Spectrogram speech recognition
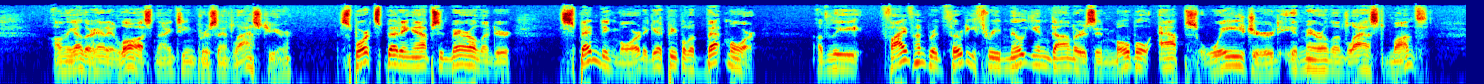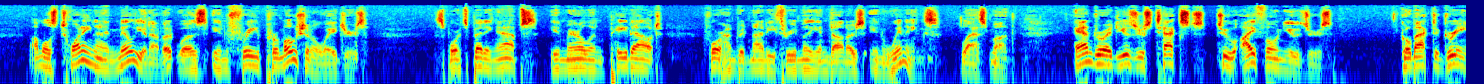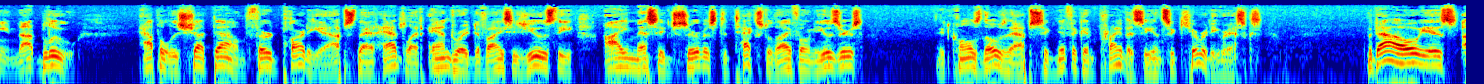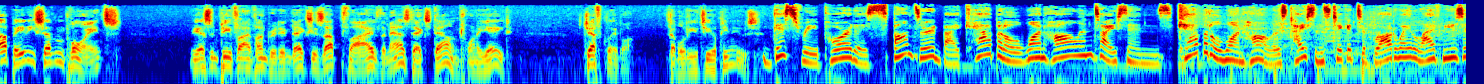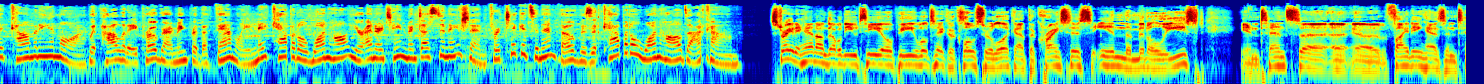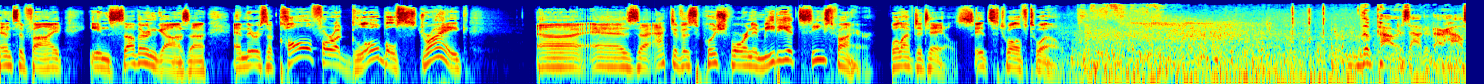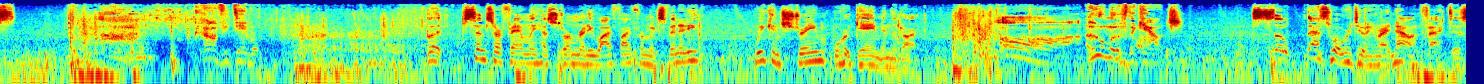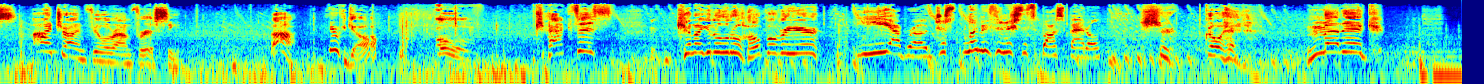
On the other hand, it lost 19% last year. Sports betting apps in Maryland are spending more to get people to bet more. Of the $533 million in mobile apps wagered in Maryland last month, almost 29 million of it was in free promotional wagers. Sports betting apps in Maryland paid out $493 million in winnings last month. Android users text to iPhone users. Go back to green, not blue. Apple has shut down third party apps that had let Android devices use the iMessage service to text with iPhone users. It calls those apps significant privacy and security risks. The Dow is up 87 points. The S&P 500 index is up 5, the Nasdaq's down 28. Jeff Clabaugh. WTOP News. This report is sponsored by Capital One Hall and Tyson's. Capital One Hall is Tyson's ticket to Broadway, live music, comedy, and more. With holiday programming for the family, make Capital One Hall your entertainment destination. For tickets and info, visit CapitalOneHall.com. Straight ahead on WTOP, we'll take a closer look at the crisis in the Middle East. Intense uh, uh, uh, fighting has intensified in southern Gaza, and there's a call for a global strike uh, as uh, activists push for an immediate ceasefire. We'll have details. It's 1212. The power's out at our house. Ah, coffee table. But since our family has storm ready Wi Fi from Xfinity, we can stream or game in the dark. Oh, who moved the couch? So that's what we're doing right now, in fact, is I try and feel around for a seat. Ah, here we go. Oh, cactus? Can I get a little help over here? Yeah, bro. Just let me finish this boss battle. Sure, go ahead. Medic!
